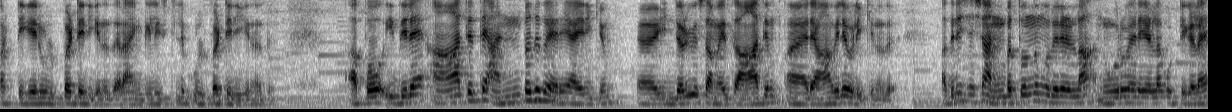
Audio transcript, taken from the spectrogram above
പട്ടികയിൽ ഉൾപ്പെട്ടിരിക്കുന്നത് റാങ്ക് ലിസ്റ്റിൽ ഉൾപ്പെട്ടിരിക്കുന്നത്. അപ്പോൾ ഇതിലെ ആദ്യത്തെ അൻപത് പേരെ ആയിരിക്കും ഇന്റർവ്യൂ സമയത്ത് ആദ്യം രാവിലെ വിളിക്കുന്നത്. അതിനുശേഷം അൻപത്തൊന്ന് മുതലുള്ള നൂറ് വരെയുള്ള കുട്ടികളെ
